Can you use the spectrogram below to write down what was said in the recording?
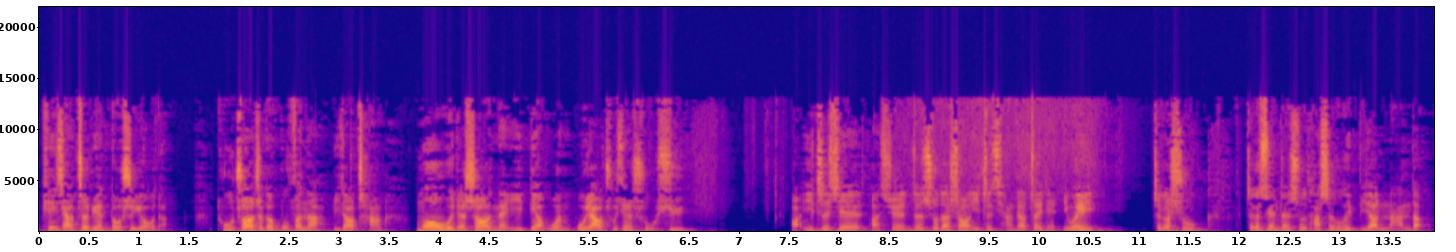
偏向这边都是有的。突出的这个部分呢比较长，末尾的时候呢一定要稳，不要出现属虚。啊，一直写啊悬针数的时候，一直强调这一点，因为这个数这个悬针数它是会比较难的。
